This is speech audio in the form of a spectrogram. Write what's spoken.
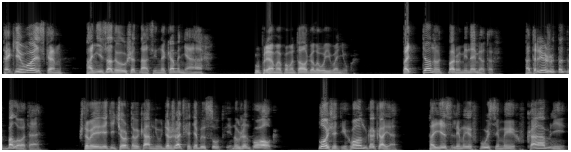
Таким войском они задушат нас и на камнях. Упрямо помотал головой Иванюк. Подтянут пару минометов, отрежут от болота. Чтобы эти чертовы камни удержать хотя бы сутки, нужен полк. Площадь их вон какая. А если мы впустим их в камни,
